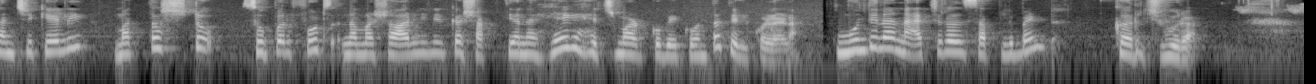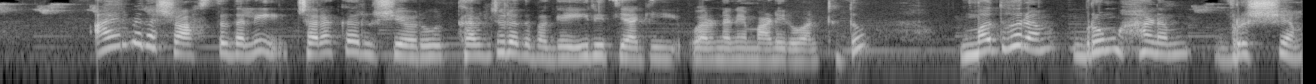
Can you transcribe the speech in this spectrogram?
ಸಂಚಿಕೆಯಲ್ಲಿ ಮತ್ತಷ್ಟು ಸೂಪರ್ ಫುಡ್ಸ್, ನಮ್ಮ ಶಾರೀರಿಕ ಶಕ್ತಿಯನ್ನು ಹೇಗೆ ಹೆಚ್ಚು ಮಾಡ್ಕೋಬೇಕು ಅಂತ ತಿಳ್ಕೊಳ್ಳೋಣ. ಮುಂದಿನ ನ್ಯಾಚುರಲ್ ಸಪ್ಲಿಮೆಂಟ್, ಖರ್ಜೂರ. ಆಯುರ್ವೇದ ಶಾಸ್ತ್ರದಲ್ಲಿ ಚರಕ ಋಷಿಯವರು ಖರ್ಜೂರದ ಬಗ್ಗೆ ಈ ರೀತಿಯಾಗಿ ವರ್ಣನೆ ಮಾಡಿರುವಂಥದ್ದು. ಮಧುರಂ ಬೃಂಹಣಂ ವೃಷ್ಯಂ,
